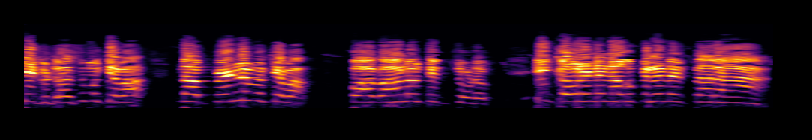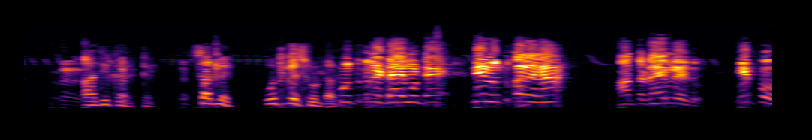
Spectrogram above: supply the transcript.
నీకు డ్రెస్ ముఖ్యమా? నా పెళ్ళి ముఖ్యమా? బాగా ఆలోచించి చూడు. ఇంకెవరైనా నాకు పిల్లలు ఇస్తారా? అది కరెక్టే. సర్లే ఉతికేసుకుంటారు ఉతుకునే టైం ఉంటే నేను ఉతుకోలేనా? అంత టైం లేదు. ఇప్పు.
